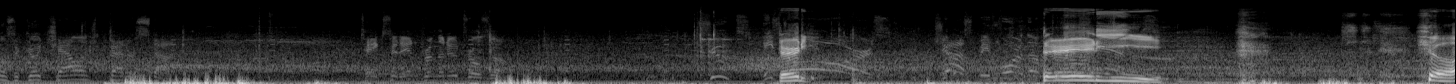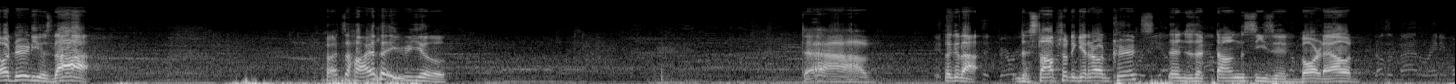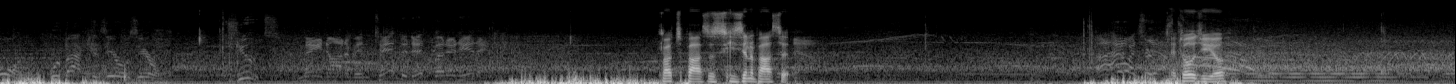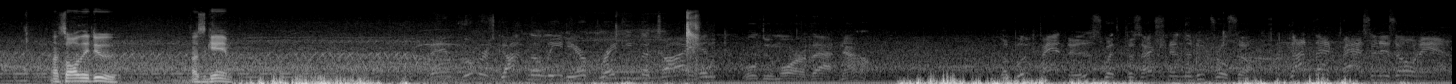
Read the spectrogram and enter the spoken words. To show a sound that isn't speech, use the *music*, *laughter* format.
was a good challenge, better stop. Takes it in from the neutral zone. Shoots. He Dirty. scores Just before the Dirty. *laughs* Yo, how dirty was that? That's a highlight reel. Damn. Look at that. The stop shot to get around Kurtz, then just a tongue season. Bar down. About to pass this. He's gonna pass it. I told you, yo. That's all they do. That's the game. Vancouver's gotten the lead here, breaking the tie, and we'll do more of that now. The Blue Pandas with possession in the neutral zone. Got that pass in his own hand.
